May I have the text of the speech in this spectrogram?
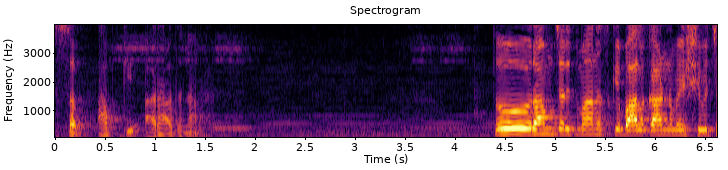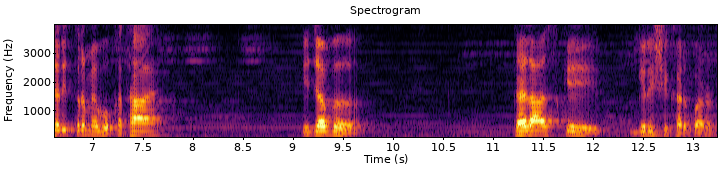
सब आपकी आराधना है। तो रामचरितमानस के बालकांड में शिव चरित्र में वो कथा है कि जब कैलाश के गिर शिखर पर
